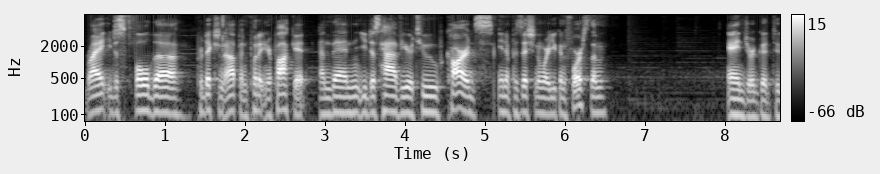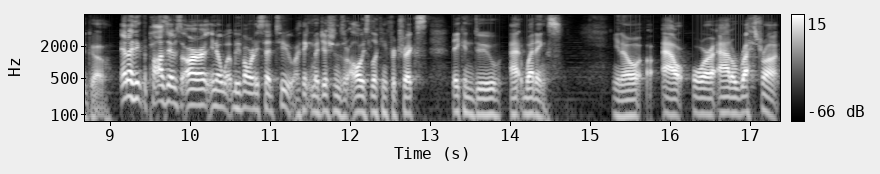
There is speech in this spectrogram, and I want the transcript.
right? You just fold the prediction up and put it in your pocket, and then you just have your two cards in a position where you can force them, and you're good to go. And I think the positives are, you know, what we've already said too. I think magicians are always looking for tricks they can do at weddings, you know, out or at a restaurant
